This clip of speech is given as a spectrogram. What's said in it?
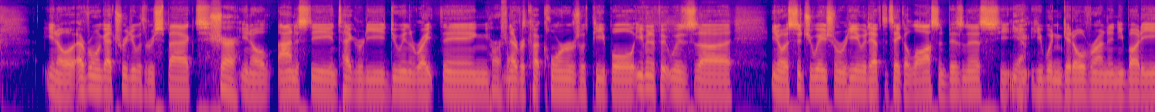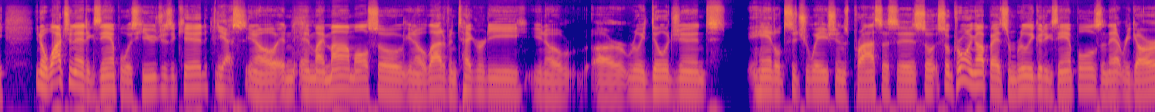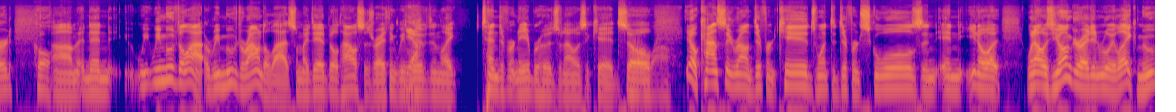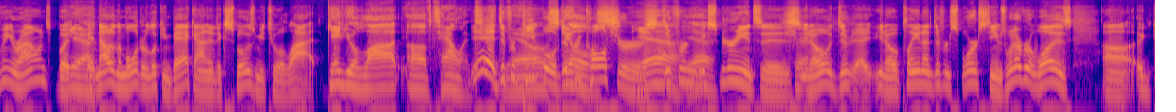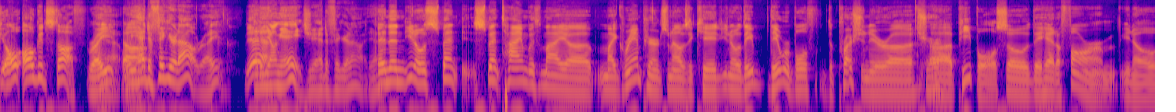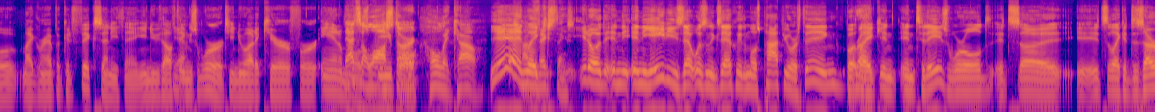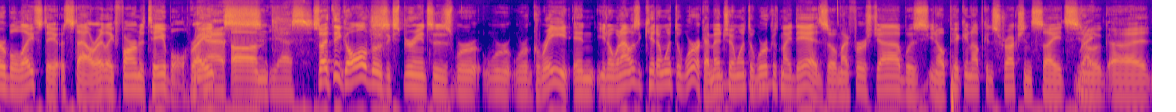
you know, everyone got treated with respect. Sure. You know, honesty, integrity, doing the right thing. Perfect. Never cut corners with people, even if it was. Uh, you know, a situation where he would have to take a loss in business, he, Yeah. he, he wouldn't get over on anybody. You know, watching that example was huge as a kid. Yes. You know, and, and my mom also, you know, a lot of integrity, you know, are really diligent, handled situations, processes. So so growing up I had some really good examples in that regard. Cool. Um, and then we, we moved a lot, or we moved around a lot. So my dad built houses, right? I think we Yeah. lived in like 10 different neighborhoods when I was a kid. So, Oh, wow. you know, constantly around different kids, went to different schools. And, and you know, uh, when I was younger, I didn't really like moving around. But Yeah. it- now that I'm older, looking back on it, exposed me to a lot. Gave you a lot of talent. Yeah, different you know, people, different cultures, Yeah, different yeah. experiences. Sure. You know, di- uh, you know, playing on different sports teams, whatever it was, uh, all, all good stuff, right? You Uh, had to figure it out, right? At a young age, you had to figure it out. Yeah. and then you know spent spent time with my uh, my grandparents when I was a kid. You know they they were both depression era Sure. uh, people, so they had a farm. You know my grandpa could fix anything. He knew how Yeah. things worked. He knew how to care for animals. That's a lost people. art. Holy cow. Yeah, and How like fix things. you know, in the in the eighties, that wasn't exactly the most popular thing. But Right. like in, in today's world, it's uh it's like a desirable lifestyle, style, right? Like farm to table, right? Yes. Um, yes. so I think all of those experiences were, were were great. And you know, when I was a kid, I went to work. I mentioned I went to work with my dad. So my first job was you know picking up construction sites. You Right. know, uh,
